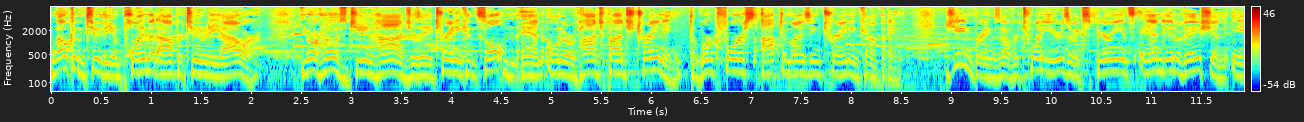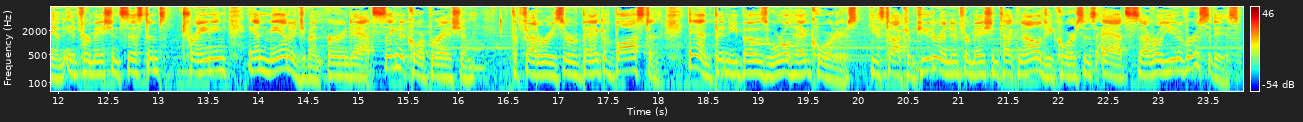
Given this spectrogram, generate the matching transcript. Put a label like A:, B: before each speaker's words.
A: Welcome to the Employment Opportunity Hour. Your host, Gene Hodge, is a training consultant and owner of Hodgepodge Training, the workforce optimizing training company. Gene brings over 20 years of experience and innovation in information systems, training, and management earned at Cigna Corporation, the Federal Reserve Bank of Boston, and Pitney Bowes World Headquarters. He has taught computer and information technology courses at several universities.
